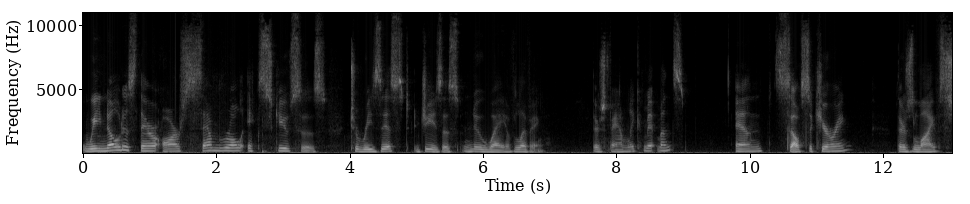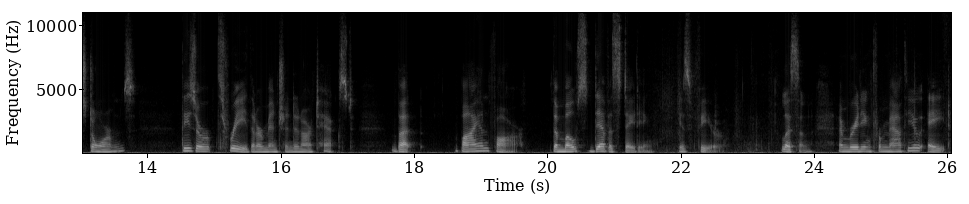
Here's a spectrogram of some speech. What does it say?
we notice there are several excuses to resist Jesus' new way of living. There's family commitments and self securing, there's life storms. These are three that are mentioned in our text. But by and far, the most devastating is fear. Listen, I'm reading from Matthew 8,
